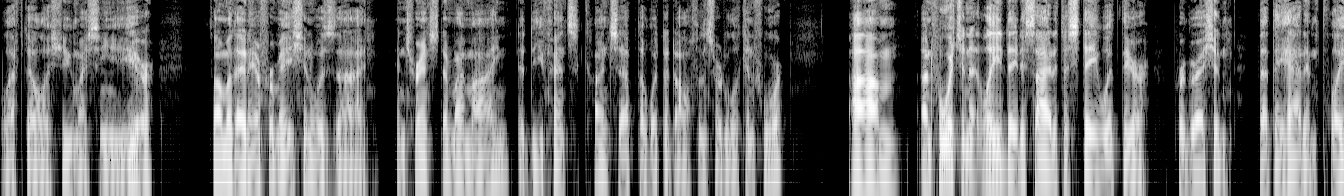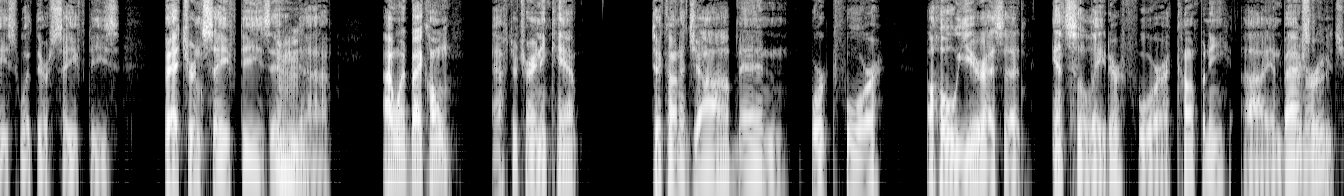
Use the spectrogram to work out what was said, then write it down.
left LSU my senior year. Some of that information was uh, entrenched in my mind, the defense concept of what the Dolphins were looking for. Um, unfortunately, they decided to stay with their progression that they had in place with their safeties, veteran safeties. And Mhm. uh, I went back home after training camp, took on a job, and worked for a whole year as an insulator for a company uh, in Baton. Rouge.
